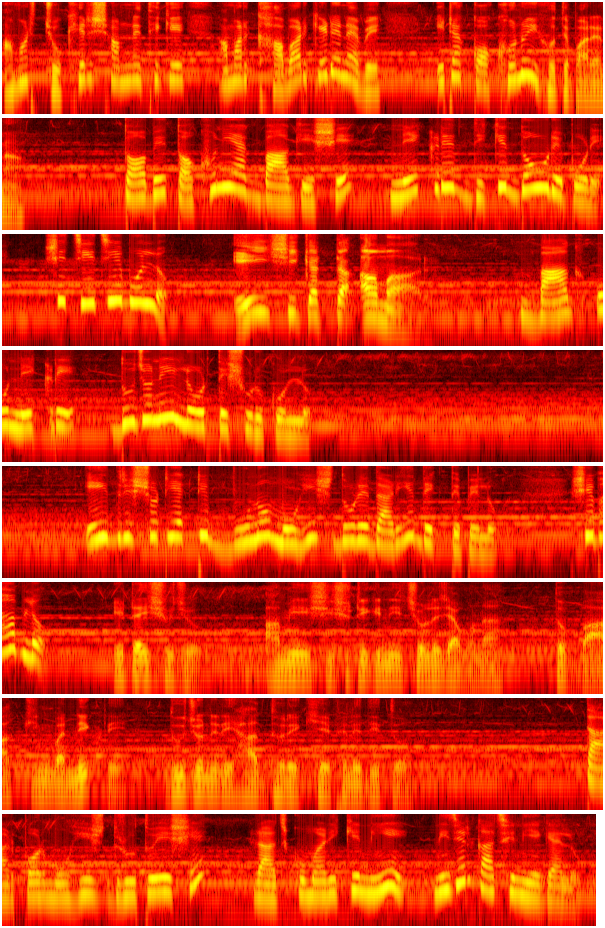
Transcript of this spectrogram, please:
আমার চোখের সামনে থেকে আমার খাবার কেড়ে নেবে এটা কখনোই হতে পারে না। তবে তখনই এক বাঘ এসে নেকড়ের দিকে দৌড়ে পড়ে। সে চেঁচিয়ে বলল এই শিকারটা আমার। বাঘ ও নেকড়ে দুজনেই লড়তে শুরু করল। এই দৃশ্যটি একটি বুনো মহিষ দূরে দাঁড়িয়ে দেখতে পেল। সে ভাবল এটাই সুযোগ। আমি এই শিশুটিকে নিয়ে চলে যাব না তো বাঘ কিংবা নেকড়ে দুজনেরই হাত ধরে খেয়ে ফেলে দিত। তারপর মহিষ দ্রুত এসে রাজকুমারীকে নিয়ে নিজের কাছে নিয়ে গেল।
